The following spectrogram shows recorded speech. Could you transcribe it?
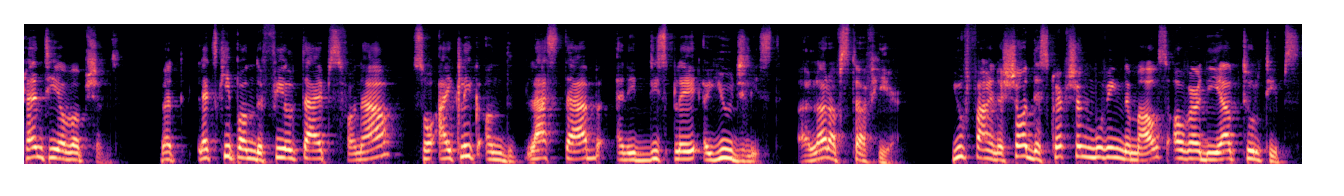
Plenty of options. But let's keep on the field types for now, so I click on the last tab and it displays a huge list. A lot of stuff here. You find a short description moving the mouse over the help tooltips.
